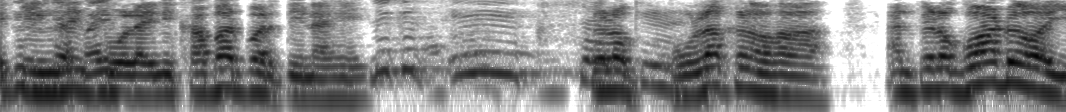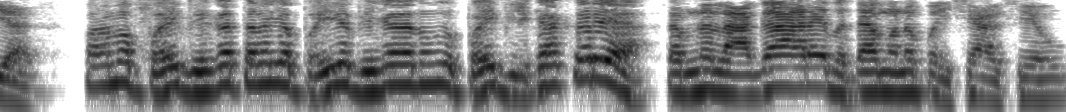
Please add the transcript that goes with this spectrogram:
ઇંગ્લિશ બોલાયની ખબર પડતી નહીં. પેલો ભૂલકણો હા. અને પેલો ગોડો હોય યાર. પણ આમાં ભાઈ ભેગા તમે ભાઈ ભેગા તમે ભાઈ ભેગા કર્યા. તમને લાગા અરે બધા મને પૈસા આવશે એવું.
